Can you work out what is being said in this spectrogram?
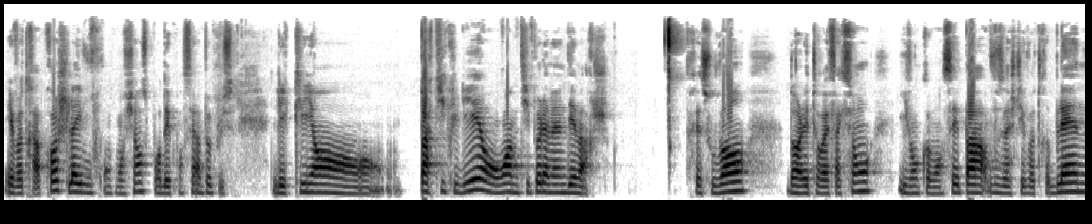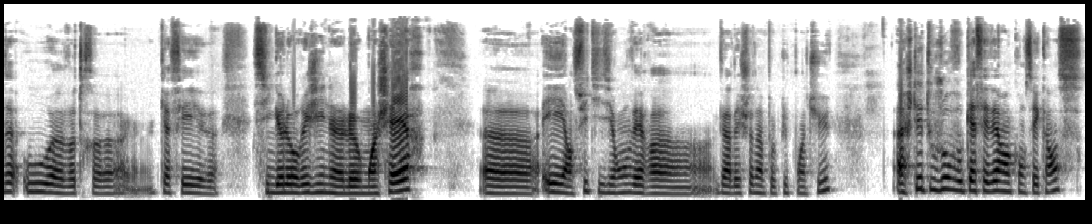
et votre approche, là ils vous feront confiance pour dépenser un peu plus. Les clients particuliers auront un petit peu la même démarche. Très souvent, dans les torréfactions, ils vont commencer par vous acheter votre blend ou euh, votre euh, café euh, single origin le moins cher, et ensuite ils iront vers, vers des choses un peu plus pointues. Achetez toujours vos cafés verts en conséquence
